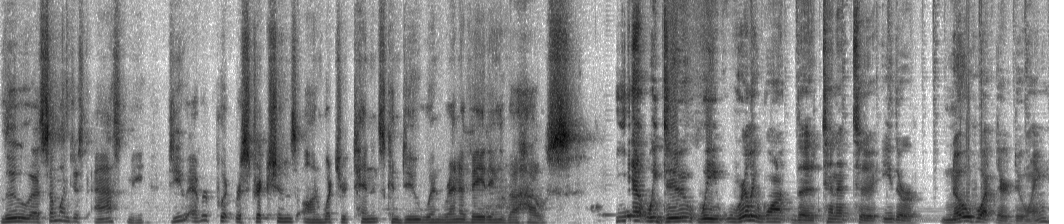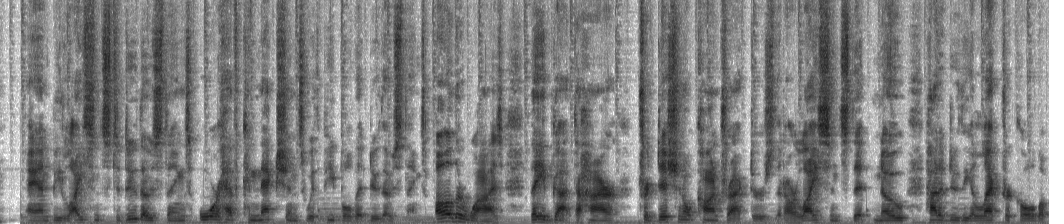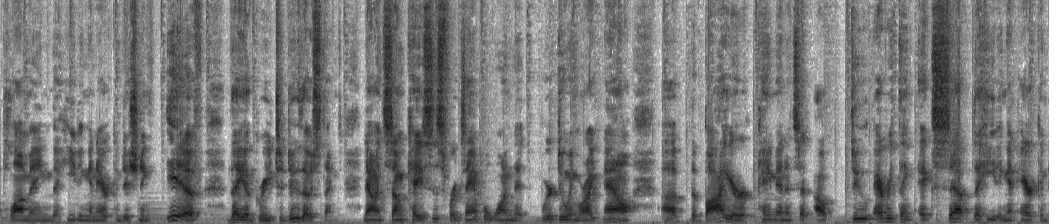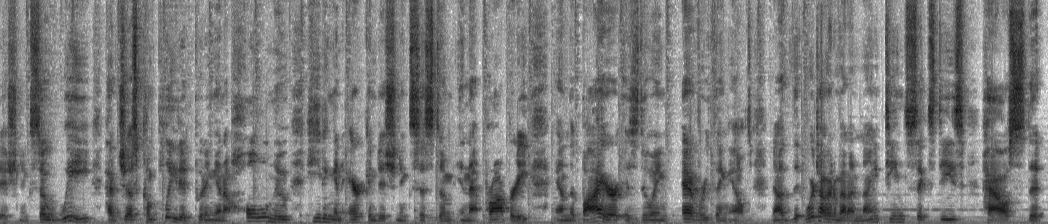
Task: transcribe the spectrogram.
Lou, uh, someone just asked me, do you ever put restrictions on what your tenants can do when renovating the house? Yeah, we do. We really want the tenant to either know what they're doing and be licensed to do those things or have connections with people that do those things. Otherwise, they've got to hire traditional contractors that are licensed that know how to do the electrical, the plumbing, the heating and air conditioning if they agree to do those things. Now, in some cases, for example, one that we're doing right now, uh, the buyer came in and said, I'll do everything except the heating and air conditioning. So we have just completed putting in a whole new heating and air conditioning system in that property, and the buyer is doing everything else. Now, we're talking about a 1960s house that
